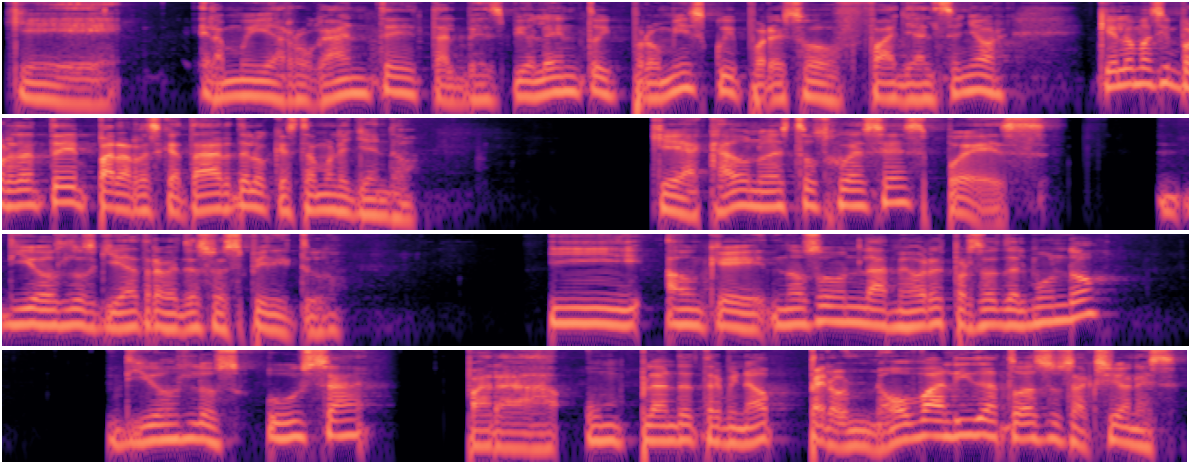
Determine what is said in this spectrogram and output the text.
que era muy arrogante, tal vez violento y promiscuo y por eso falla el Señor. ¿Qué es lo más importante para rescatar de lo que estamos leyendo? Que a cada uno de estos jueces, pues Dios los guía a través de su espíritu. Y aunque no son las mejores personas del mundo, Dios los usa para un plan determinado, pero no valida todas sus acciones.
